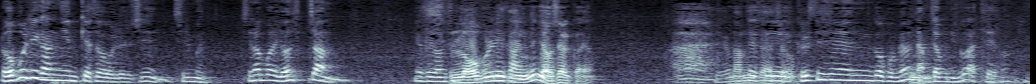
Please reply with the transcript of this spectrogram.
lovely 강님께서 올려주신 질문. 지난번에 연습장에서 연습. lovely 강님은 여자일까요? 아, 볼때 남자죠. 음. 그글 쓰시는 거 보면 남자분인 것 같아요. 예.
